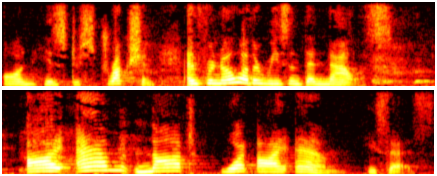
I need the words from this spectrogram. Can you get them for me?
on his destruction, and for no other reason than malice. I am not what I am, he says.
